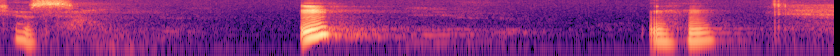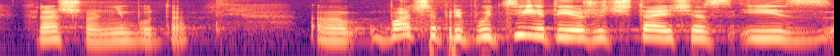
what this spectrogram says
Сейчас. М? Угу. Хорошо, не буду. Упадший при пути, это я уже читаю сейчас из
